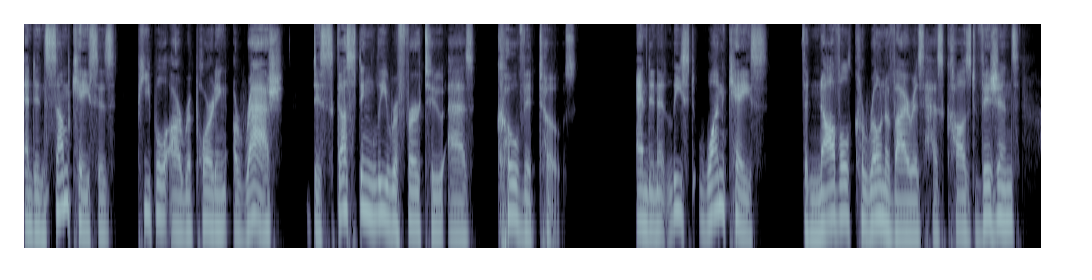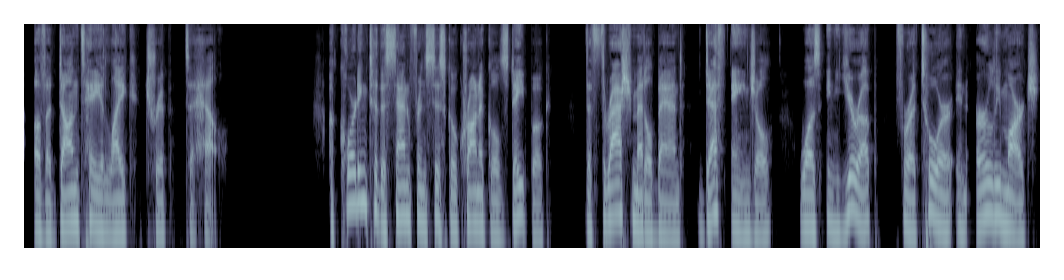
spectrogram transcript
And in some cases, people are reporting a rash disgustingly referred to as COVID toes and in at least one case, the novel coronavirus has caused visions of a Dante like trip to hell. According to the San Francisco Chronicle's datebook, the thrash metal band Death Angel was in Europe for a tour in early March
